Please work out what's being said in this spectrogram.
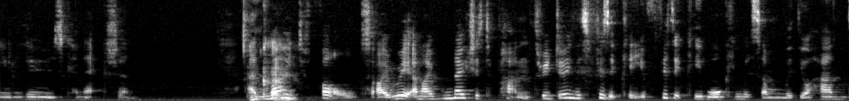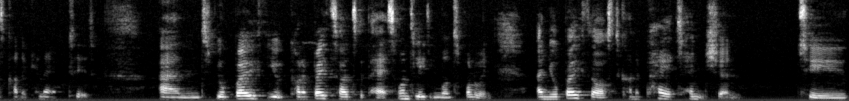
you lose connection and my default, I re- and I've noticed a pattern through doing this physically. You're physically walking with someone with your hands kind of connected, and you're both you're kind of both sides of the pair. So one's leading, one's following, and you're both asked to kind of pay attention to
